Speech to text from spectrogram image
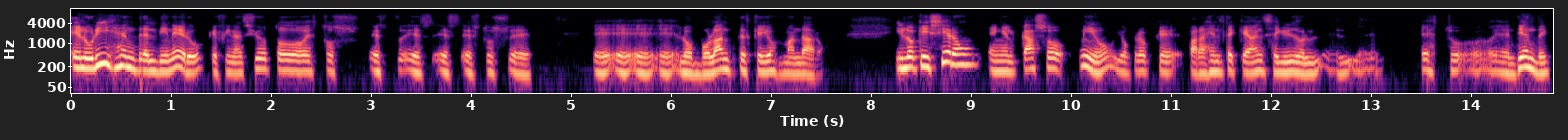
el origen del dinero que financió todos estos, estos, estos eh, eh, eh, los volantes que ellos mandaron. Y lo que hicieron en el caso mío, yo creo que para gente que han seguido esto, entienden,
